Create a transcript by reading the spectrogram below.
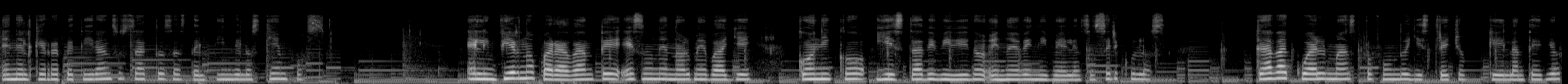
en el que repetirán sus actos hasta el fin de los tiempos. El infierno para Dante es un enorme valle cónico y está dividido en nueve niveles o círculos, cada cual más profundo y estrecho que el anterior.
